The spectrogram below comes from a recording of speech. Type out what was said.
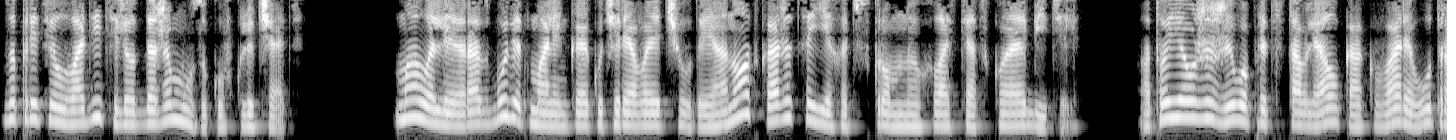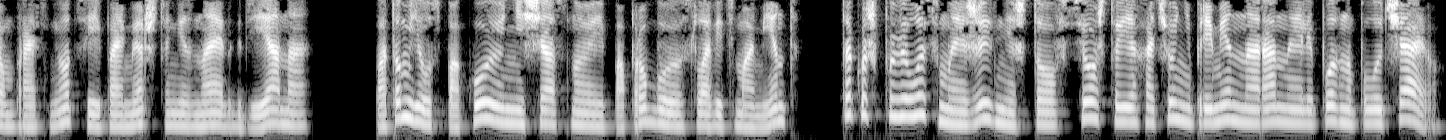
Запретил водителю даже музыку включать. Мало ли, разбудит маленькое кучерявое чудо, и оно откажется ехать в скромную холостяцкую обитель. А то я уже живо представлял, как Варя утром проснется и поймет, что не знает, где она. Потом я успокою несчастную и попробую словить момент. Так уж повелось в моей жизни, что все, что я хочу, непременно рано или поздно получаю.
